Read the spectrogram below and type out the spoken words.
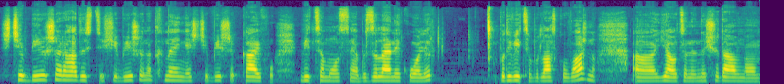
Ще більше радості, ще більше натхнення, ще більше кайфу від самого себе. Зелений колір. Подивіться, будь ласка, уважно. Я оце не нещодавно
